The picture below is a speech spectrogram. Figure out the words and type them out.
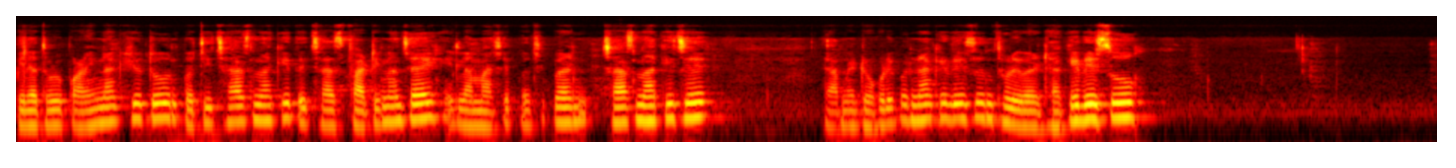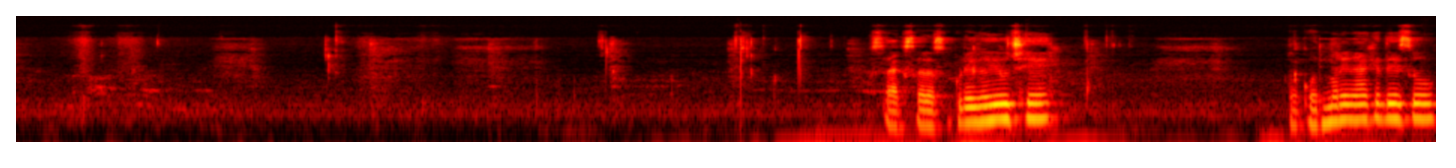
પહેલાં થોડું પાણી નાખ્યું હતું પછી છાશ નાખી તે છાશ ફાટી ન જાય એટલા માટે પછી પણ છાશ નાખી છે. આપણે ઢોકળી પણ નાખી દઈશું થોડી વાર ઢાંકી દઈશું શાક સરસ ઉકળી ગયું છે. કોથમરી નાખી દઈશું.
